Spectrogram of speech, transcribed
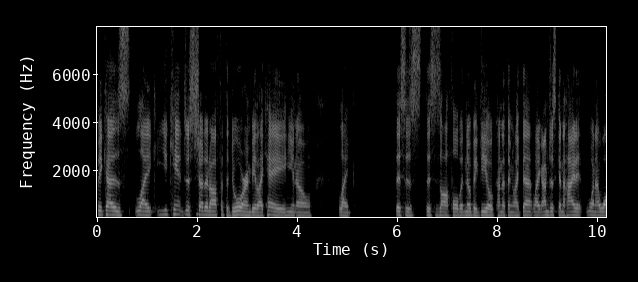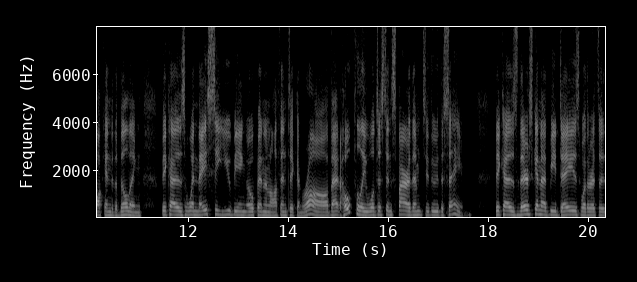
because like you can't just shut it off at the door and be like, "Hey, you know, like this is this is awful but no big deal kind of thing like that like i'm just going to hide it when i walk into the building because when they see you being open and authentic and raw that hopefully will just inspire them to do the same because there's going to be days whether it's a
